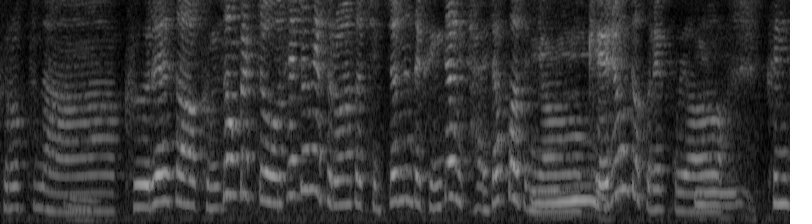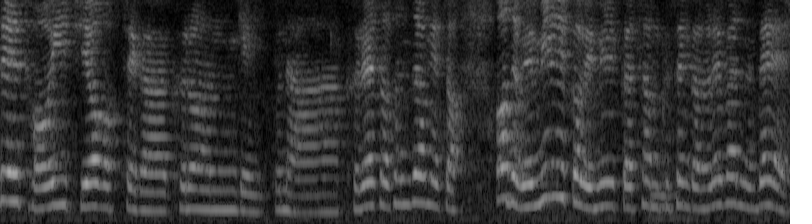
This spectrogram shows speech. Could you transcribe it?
그렇구나. 음. 그래서 금성백조 세종에 들어와서 집 짓는데 굉장히 잘 졌거든요. 음. 계룡도 그랬고요. 음, 근데 저희 지역 업체가 그런 게 있구나. 그래서 선정해서 어, 네, 왜 밀릴까 왜 밀릴까 참 그 음. 생각을 해봤는데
